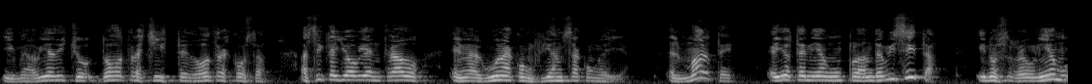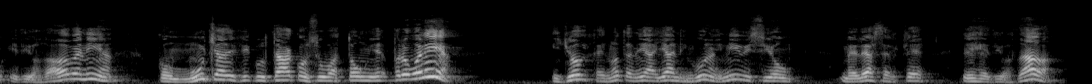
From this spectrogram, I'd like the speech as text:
y me había dicho dos o tres chistes, dos o tres cosas. Así que yo había entrado en alguna confianza con ella. El martes ellos tenían un plan de visita y nos reuníamos y Diosdada venía con mucha dificultad con su bastón, pero venía. Y yo, que no tenía ya ninguna inhibición, me le acerqué y dije, Diosdada,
